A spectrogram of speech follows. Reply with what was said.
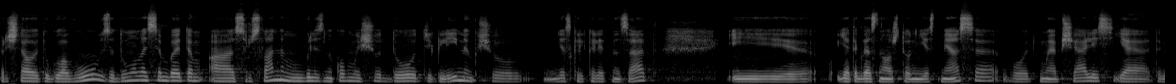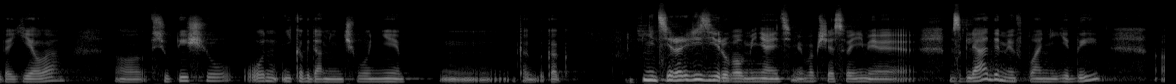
прочитала эту главу, задумалась об этом, а с Русланом мы были знакомы еще до Треглинок, еще несколько лет назад, и я тогда знала, что он ест мясо, вот, мы общались, я тогда ела, Э, всю пищу, он никогда мне ничего не, как бы, как не терроризировал меня этими вообще своими взглядами в плане еды, э,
